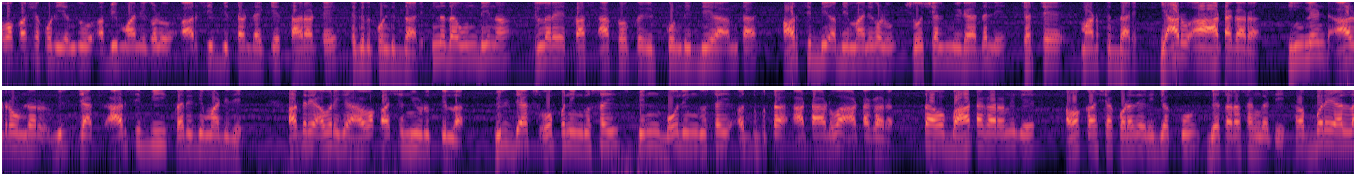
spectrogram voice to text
ಅವಕಾಶ ಕೊಡಿ ಎಂದು ಅಭಿಮಾನಿಗಳು ಆರ್ ಸಿ ತಂಡಕ್ಕೆ ತಾರಾಟೆ ತೆಗೆದುಕೊಂಡಿದ್ದಾರೆ. ಚಿನ್ನದ ಉಂಡಿನ ಚಿಲ್ಲರೆ ಕಾಸ್ ಹಾಕೋಕೆ ಇಟ್ಕೊಂಡಿದ್ದೀರಾ ಅಂತ ಆರ್ ಅಭಿಮಾನಿಗಳು ಸೋಷಿಯಲ್ ಮೀಡಿಯಾದಲ್ಲಿ ಚರ್ಚೆ ಮಾಡುತ್ತಿದ್ದಾರೆ. ಯಾರು ಆ ಆಟಗಾರ? England allrounder Will Jacks R ಖರೀದಿ ಮಾಡಿದೆ. ಆದರೆ ಅವರಿಗೆ ಅವಕಾಶ ನೀಡುತ್ತಿಲ್ಲ. ವಿಲ್ ಜಾಕ್ಸ್ ಓಪನಿಂಗ್ ಸೈ, ಸ್ಪಿನ್ ಬೌಲಿಂಗ್ ಸೈ ಅದ್ಭುತ ಆಟ ಆಡುವ ಆಟಗಾರ. ಒಬ್ಬ ಆಟಗಾರನಿಗೆ ಅವಕಾಶ ಕೊಡದೆ ನಿಜಕ್ಕೂ ಬೇಸರ ಸಂಗತಿ. ಒಬ್ಬರೇ ಅಲ್ಲ,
